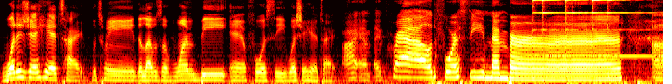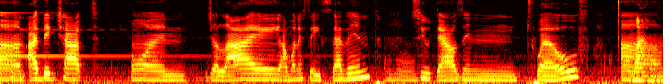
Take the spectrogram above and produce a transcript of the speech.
What is your hair type between the levels of 1B and 4C? What's your hair type? I am a proud 4C member. Um, I big chopped on July, I want to say 7th, Mm-hmm. 2012. Um, Wow.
